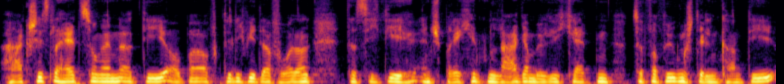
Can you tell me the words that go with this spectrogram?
Hackschüsselheizungen, die aber natürlich wieder erfordern, dass ich die entsprechenden Lagermöglichkeiten zur Verfügung stellen kann, die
